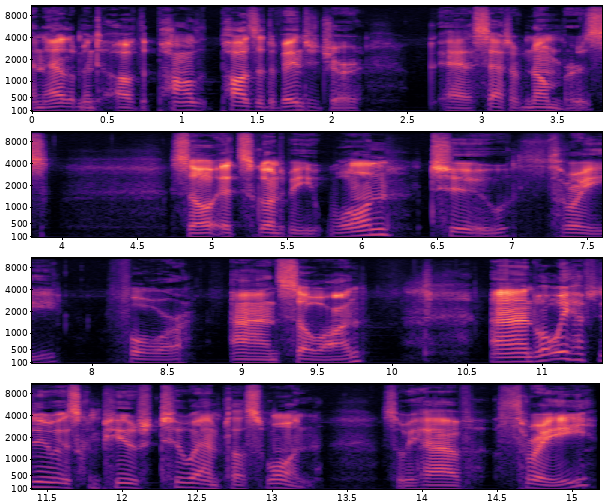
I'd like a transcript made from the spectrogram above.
an element of the po positive integer uh, set of numbers. So it's going to be 1, 2, 3, 4, and so on. And what we have to do is compute 2n plus 1. So we have 3,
